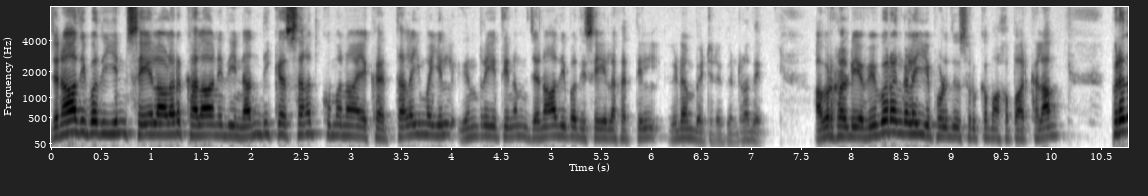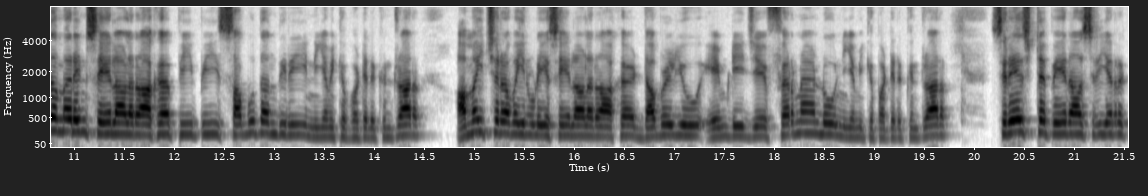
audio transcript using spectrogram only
ஜனாதிபதியின் செயலாளர் கலாநிதி நந்திக சனத்குமநாயக்க தலைமையில் இன்றைய தினம் ஜனாதிபதி செயலகத்தில் இடம்பெற்றிருக்கின்றது. அவர்களுடைய விவரங்களை இப்பொழுது சுருக்கமாக பார்க்கலாம். பிரதமரின் செயலாளராக பி. பி. சபுதந்திரி நியமிக்கப்பட்டிருக்கின்றார். அமைச்சரவையினுடைய செயலாளராக டபிள்யூ. எம்டிஜே பெர்னாண்டோ நியமிக்கப்பட்டிருக்கின்றார். சிரேஷ்ட பேராசிரியர்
